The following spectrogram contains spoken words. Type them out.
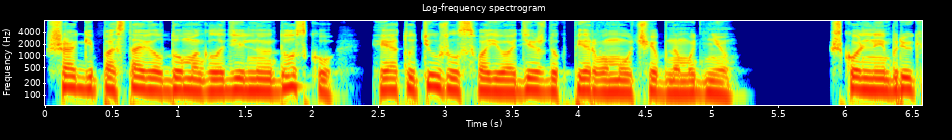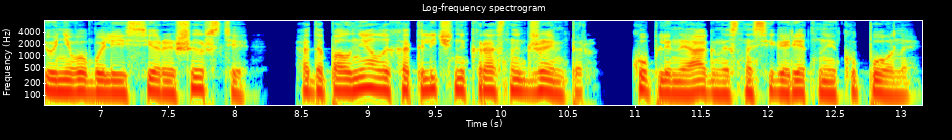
Шаги поставил дома гладильную доску и отутюжил свою одежду к первому учебному дню. Школьные брюки у него были из серой шерсти, а дополнял их отличный красный джемпер, купленный Агнес на сигаретные купоны.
